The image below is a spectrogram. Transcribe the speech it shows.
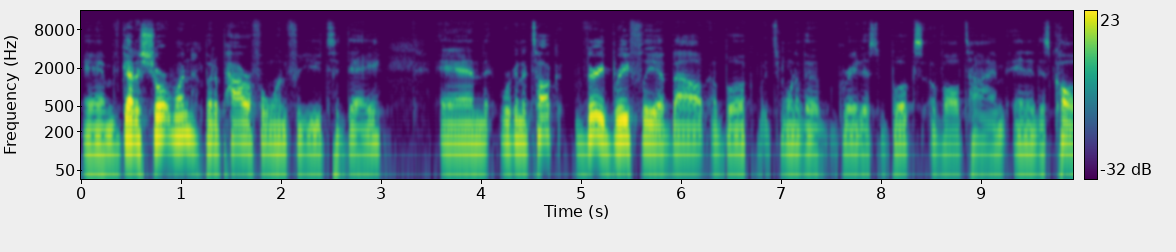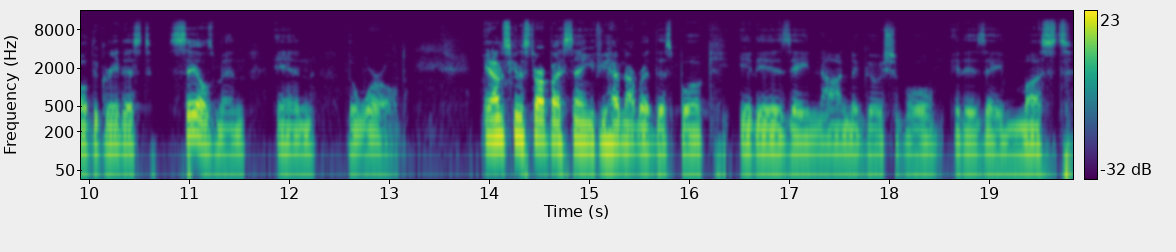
And we've got a short one, but a powerful one for you today and we're going to talk very briefly about a book. It's one of the greatest books of all time, and it is called The Greatest Salesman in the World. And I'm just going to start by saying if you have not read this book, it is a non negotiable, it is a must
